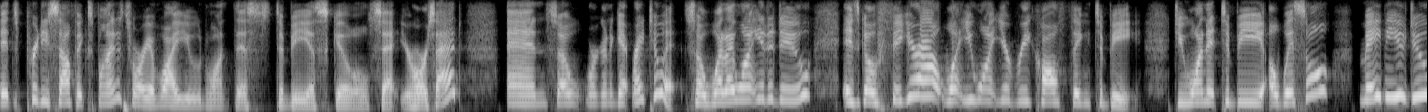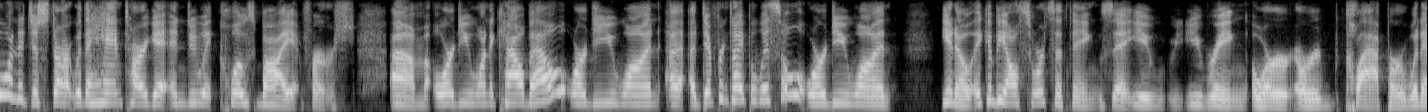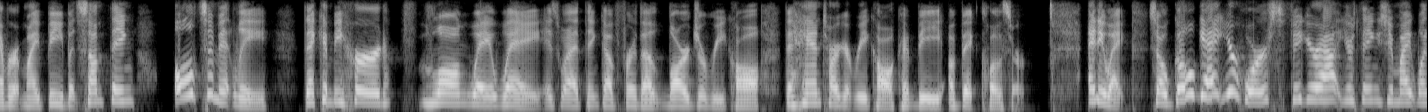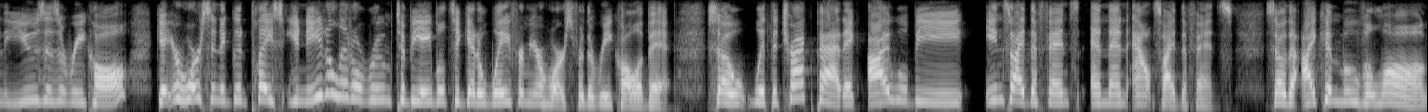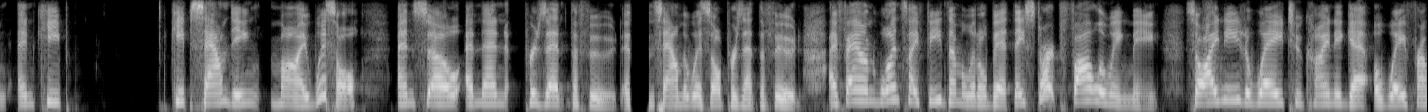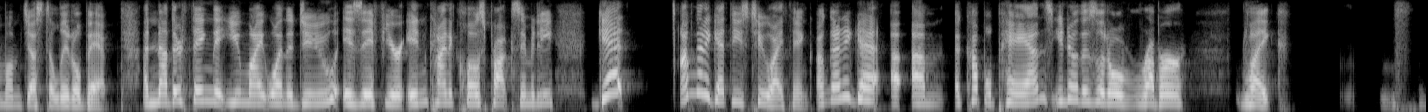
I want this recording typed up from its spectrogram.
it's pretty self-explanatory of why you would want this to be a skill set your horse had and so we're going to get right to it. So what i want you to do is go figure out what you want your recall thing to be. Do you want it to be a whistle? Maybe you do want to just start with a hand target and do it close by at first. Um, or do you want a cowbell? Or do you want a, a different type of whistle? Or do you want you know it can be all sorts of things that you you ring or or clap or whatever it might be but something ultimately that can be heard long way away is what i think of for the larger recall the hand target recall could be a bit closer Anyway, so go get your horse, figure out your things you might want to use as a recall, get your horse in a good place. You need a little room to be able to get away from your horse for the recall a bit. So with the track paddock, I will be inside the fence and then outside the fence so that I can move along and keep keep sounding my whistle and so and then present the food and sound the whistle present the food. I found once i feed them a little bit they start following me so i need a way to kind of get away from them just a little bit. Another thing that you might want to do is if you're in kind of close proximity get I'm going to get these two. I think I'm going to get a, um, a couple pans. You know, those little rubber like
